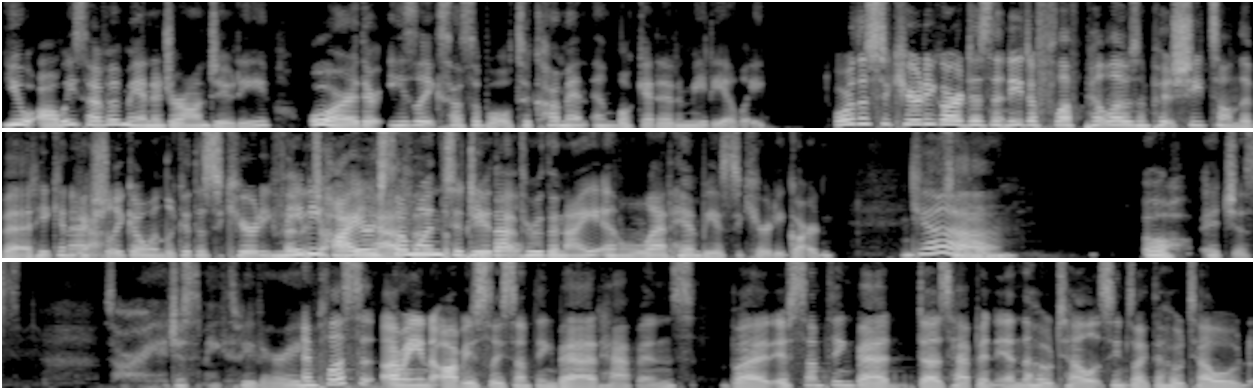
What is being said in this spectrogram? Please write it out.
you always have a manager on duty or they're easily accessible to come in and look at it immediately. Or the security guard doesn't need to fluff pillows and put sheets on the bed. He can Yeah. actually go and look at the security footage. maybe hire someone to do that through the night and let him be a security guard. Yeah. So, oh, it just, sorry, it just makes me very. And plus, I mean, obviously something bad happens, but if something bad does happen in the hotel, it seems like the hotel would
